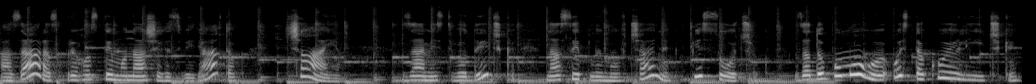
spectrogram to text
А зараз пригостимо наших звіряток чаєм. Замість водички насиплемо в чайник пісочок за допомогою ось такої лічки.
